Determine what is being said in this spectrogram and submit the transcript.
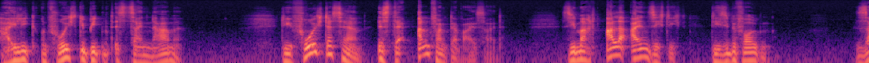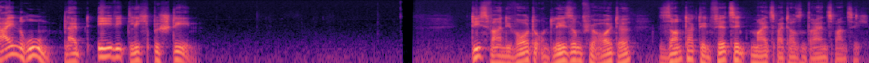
Heilig und furchtgebietend ist sein Name. Die Furcht des Herrn ist der Anfang der Weisheit. Sie macht alle einsichtig, die sie befolgen. Sein Ruhm bleibt ewiglich bestehen. Dies waren die Worte und Lesungen für heute, Sonntag, den 14. Mai 2023.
